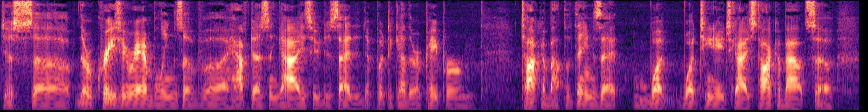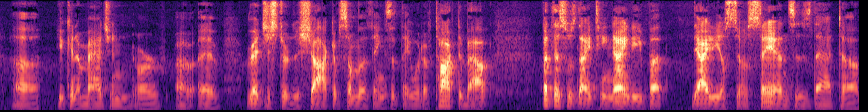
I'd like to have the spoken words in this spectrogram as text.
Just uh, there were crazy ramblings of uh, a half dozen guys who decided to put together a paper and talk about the things that what what teenage guys talk about. So uh, you can imagine or register the shock of some of the things that they would have talked about. But this was 1990, but the idea still stands is that uh,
